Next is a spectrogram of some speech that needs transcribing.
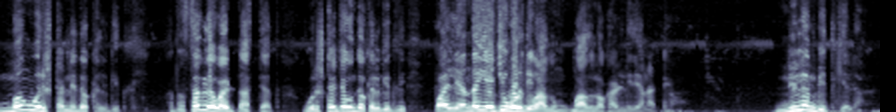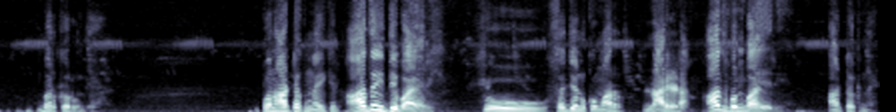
मग वरिष्ठांनी दखल घेतली. आता सगळे वाईट नसतात. वरिष्ठांच्याकडून दखल घेतली. पहिल्यांदा याची वर्दी बाजू बाजूला काढली या नाट्य निलंबित केलं. बरं करून द्या. पण अटक नाही केलं. आजही ते बाहेर आहे. हो सज्जन कुमार नारेडा. आज पण बाहेर आहे. अटक नाही.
